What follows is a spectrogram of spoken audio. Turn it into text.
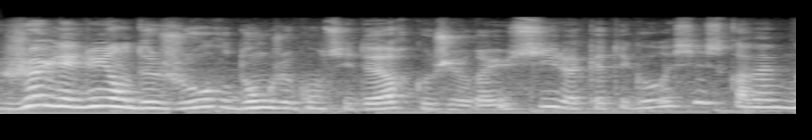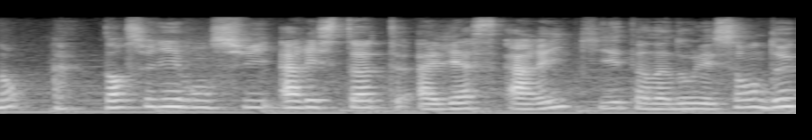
Je l'ai lu en deux jours, donc je considère que j'ai réussi la catégorie 6 quand même, non? Dans ce livre, on suit Aristote, alias Harry, qui est un adolescent de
